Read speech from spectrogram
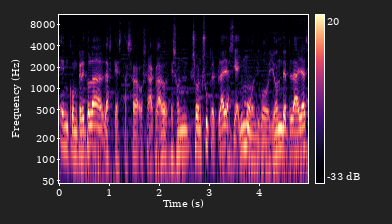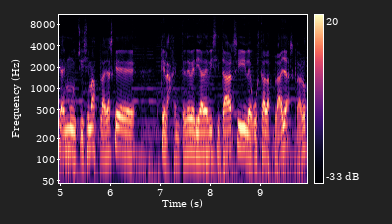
en concreto la- las que estás, o sea, claro, que son, super playas y hay un mogollón de playas y hay muchísimas playas que, la gente debería de visitar si le gustan las playas, claro.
